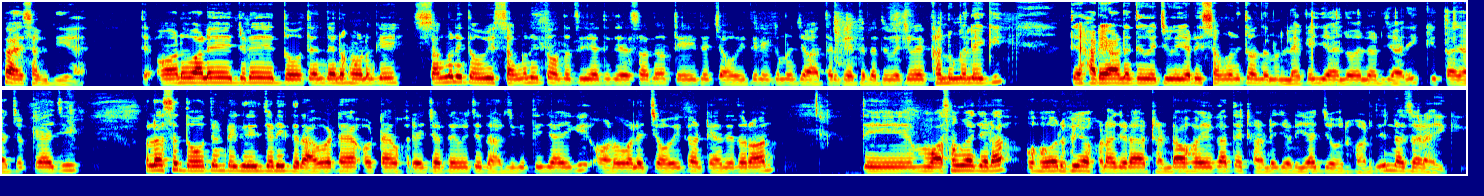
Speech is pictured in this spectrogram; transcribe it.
ਪੈ ਸਕਦੀ ਹੈ ਅਤੇ ਆਉਣ ਵਾਲੇ ਜਿਹੜੇ 2-3 ਦਿਨ ਹੋਣਗੇ, ਸੰਘਣੀ ਤੋਂ ਵੀ ਸੰਘਣੀ ਧੁੰਦ ਤੁਸੀਂ ਇੱਥੇ ਦੇਖ ਸਕਦੇ ਹੋ, ਤੇਈ ਅਤੇ ਚੌਵੀ ਤਰੀਕ ਨੂੰ ਜ਼ਿਆਦਾਤਰ ਖੇਤਰਾਂ ਦੇ ਵਿੱਚ ਵੇਖਣ ਨੂੰ ਮਿਲੇਗੀ ਅਤੇ ਹਰਿਆਣਾ ਦੇ ਵਿੱਚ ਵੀ ਜਿਹੜੀ ਸੰਘਣੀ ਧੁੰਦ ਨੂੰ ਲੈ ਕੇ ਯੈਲੋ ਅਲਰਟ ਜਾਰੀ ਕੀਤਾ ਜਾ ਚੁੱਕਿਆ ਹੈ ਜੀ। ਪਲੱਸ 2-3 ਡਿਗਰੀ ਜਿਹੜੀ ਗਿਰਾਵਟ ਹੈ, ਉਹ ਟੈਂਪਰੇਚਰ ਦੇ ਵਿੱਚ ਦਰਜ ਕੀਤੀ ਜਾਏਗੀ ਆਉਣ ਵਾਲੇ 24 ਘੰਟਿਆਂ ਦੇ ਦੌਰਾਨ ਅਤੇ ਮੌਸਮ ਹੈ ਜਿਹੜਾ ਉਹ ਹੋਰ ਵੀ ਆਪਣਾ ਜਿਹੜਾ ਠੰਡਾ ਹੋਏਗਾ ਅਤੇ ਠੰਡ ਜਿਹੜੀ ਆ ਜ਼ੋਰ ਫੜਦੀ ਨਜ਼ਰ ਆਏਗੀ।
